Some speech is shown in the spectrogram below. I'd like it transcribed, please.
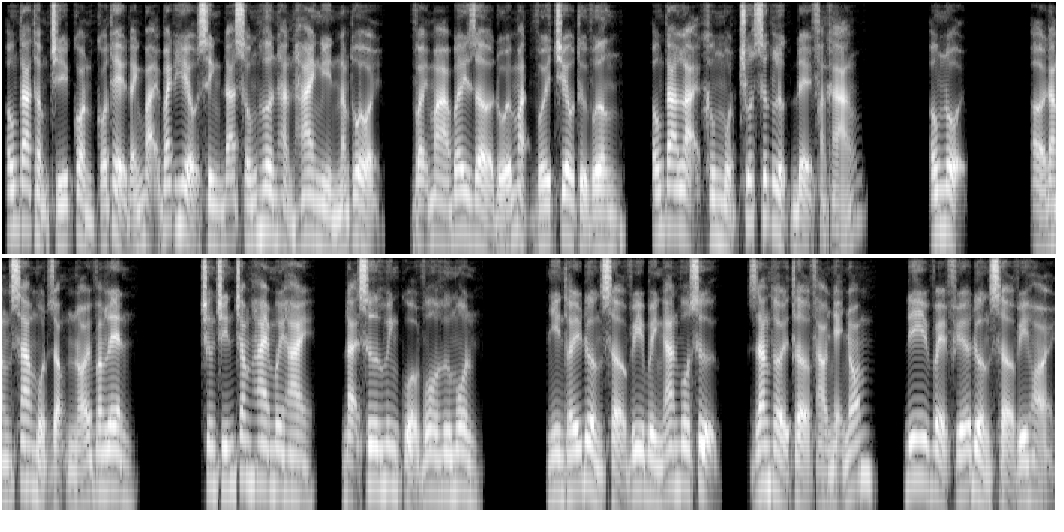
Ông ta thậm chí còn có thể đánh bại bách hiểu sinh đã sống hơn hẳn hai nghìn năm tuổi, vậy mà bây giờ đối mặt với chiêu tử vương, ông ta lại không một chút sức lực để phản kháng. Ông nội, ở đằng xa một giọng nói vang lên. Chương chín trăm hai mươi hai, đại sư huynh của vô hư môn. Nhìn thấy đường sở vi bình an vô sự, giang thời thở phào nhẹ nhõm, đi về phía đường sở vi hỏi,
